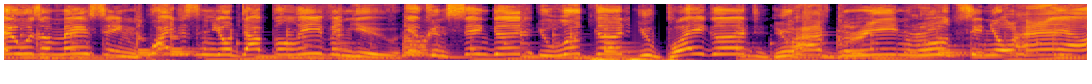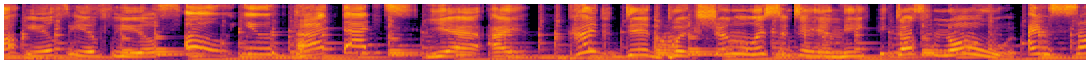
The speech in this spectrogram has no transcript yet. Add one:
it was amazing. Why doesn't your dad believe in you? You can sing good, you look good, you play good, you have green roots in your hair. Yes, yes, yes. Oh, you heard that? Yeah, I kinda did, but shouldn't listen to him. He, he doesn't know. I'm so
